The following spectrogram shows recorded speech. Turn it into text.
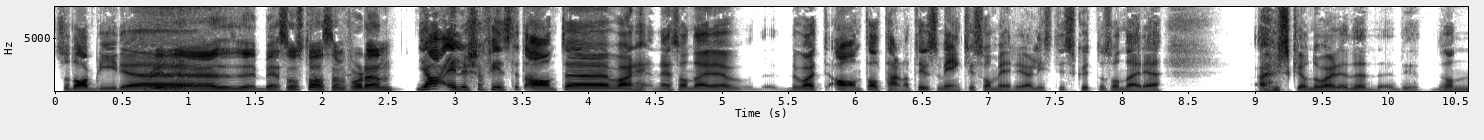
Så da blir det, Blir det Bezos, da, som får den? Ja, eller så finnes det et annet eh, nei, sånn der, Det var et annet alternativ som egentlig så mer realistisk ut. Noe sånn derre Jeg husker om det var det, det, det, sånn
